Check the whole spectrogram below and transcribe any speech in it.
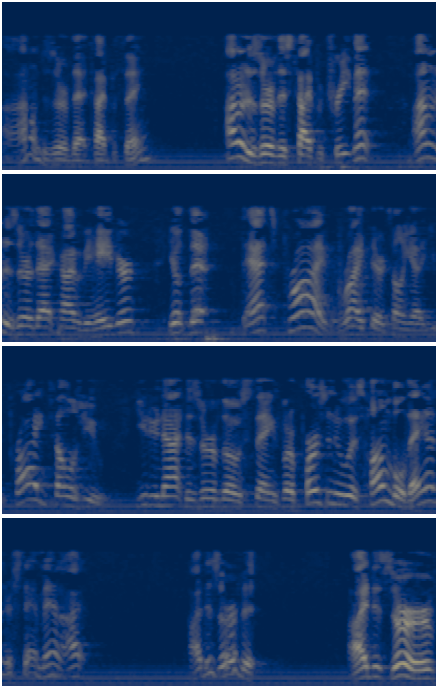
I don't deserve that type of thing. I don't deserve this type of treatment. I don't deserve that kind of behavior. You know that that's pride right there telling you. That. Pride tells you you do not deserve those things. But a person who is humble, they understand, man, I I deserve it. I deserve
